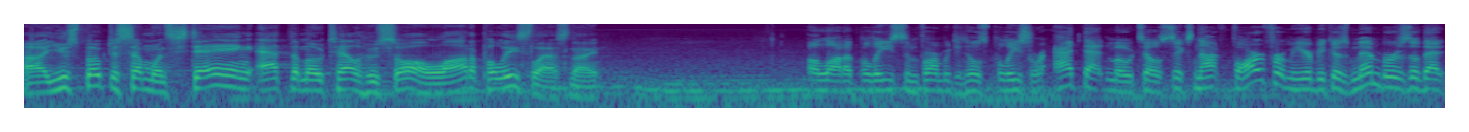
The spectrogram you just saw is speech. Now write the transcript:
uh, you spoke to someone staying at the motel who saw a lot of police last night a lot of police and Farmington Hills police were at that Motel 6 not far from here because members of that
